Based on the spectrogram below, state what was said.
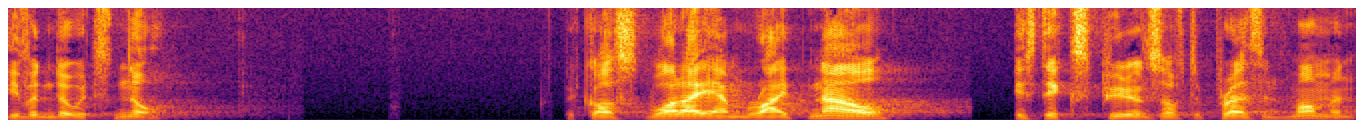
even though it's no. Because what I am right now is the experience of the present moment,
